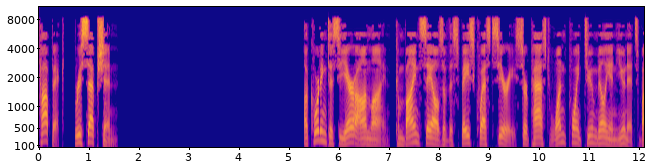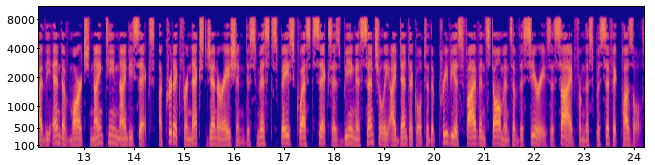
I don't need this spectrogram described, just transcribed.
Topic: Reception. According to Sierra Online, combined sales of the Space Quest series surpassed 1.2 million units by the end of March 1996. A critic for Next Generation dismissed Space Quest 6 as being essentially identical to the previous five installments of the series aside from the specific puzzles.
